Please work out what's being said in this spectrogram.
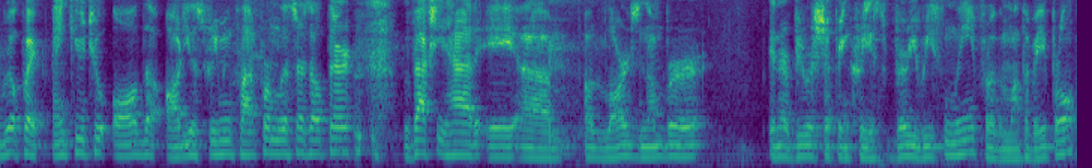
Real quick, thank you to all the audio streaming platform listeners out there. We've actually had a um, a large number in our viewership increased very recently for the month of April.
